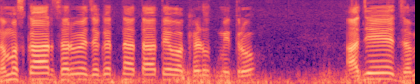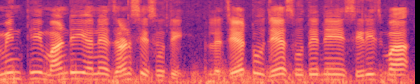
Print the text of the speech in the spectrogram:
નમસ્કાર, સર્વે જગતના તાત એવા ખેડૂત મિત્રો. આજે જમીનથી માંડી અને જણસી સુધી, એટલે જે ટુ જે સુધીની સિરીઝમાં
